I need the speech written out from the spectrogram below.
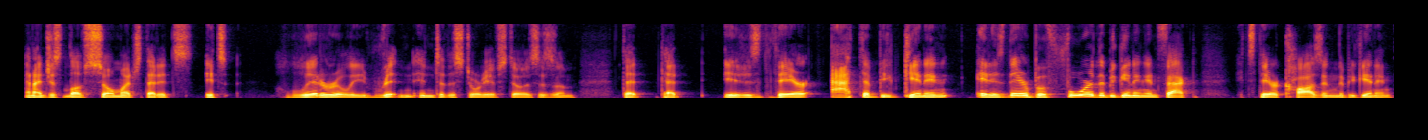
And I just love so much that it's it's literally written into the story of Stoicism that that it is there at the beginning. It is there before the beginning. In fact, it's there causing the beginning.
